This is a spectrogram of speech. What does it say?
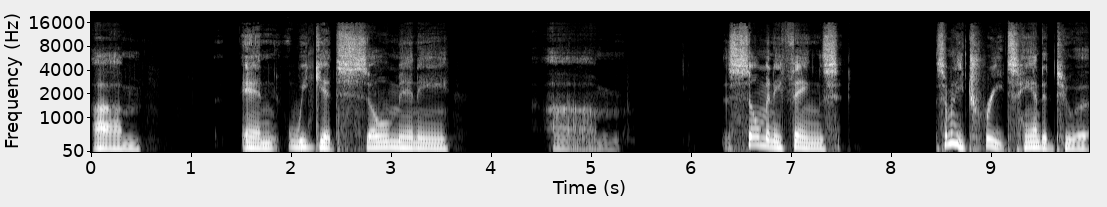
Um, and we get so many, um, so many things, so many treats handed to a,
